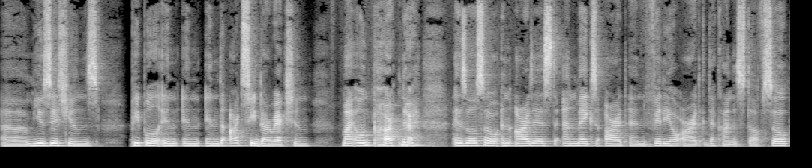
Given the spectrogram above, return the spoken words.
uh, musicians, people in, in, in the artsy direction. My own partner is also an artist and makes art and video art, that kind of stuff. So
